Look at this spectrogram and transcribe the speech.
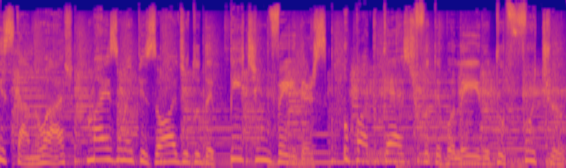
Está no ar mais um episódio do The Pitch Invaders, o podcast futeboleiro do Futuro.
